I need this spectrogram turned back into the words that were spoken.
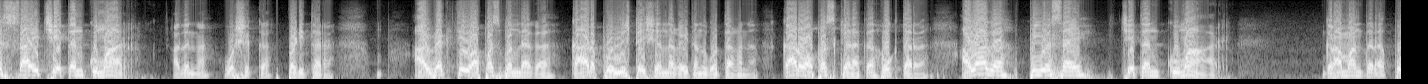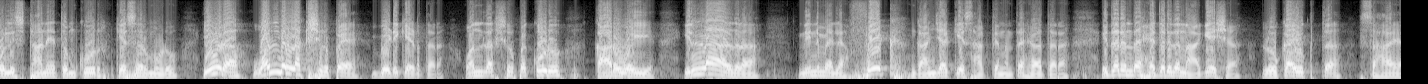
S I Chetan Kumar ಅದನ್ನು ವಶಕ್ಕೆ ಪಡಿತಾರ. ಆ ವ್ಯಕ್ತಿ ವಾಪಸ್ ಬಂದಾಗ ಕಾರ್ ಪೊಲೀಸ್ ಸ್ಟೇಷನ್ದಾಗ ಐತಂದು ಗೊತ್ತಾಗನ. ಕಾರ್ ವಾಪಸ್ ಕೇಳಕ್ಕೆ ಹೋಗ್ತಾರ. ಅವಾಗ P S I Chetan Kumar, ಗ್ರಾಮಾಂತರ ಪೊಲೀಸ್ ಠಾಣೆ ತುಮಕೂರು, ಕೇಸರಮೂಡು, ಇವರ ಒಂದು ಲಕ್ಷ ರೂಪಾಯಿ ಬೇಡಿಕೆ ಇಡ್ತಾರೆ. ಒಂದು ಲಕ್ಷ ರೂಪಾಯಿ ಕೊಡು, ಕಾರು ಒಯ್ಯಿ ಇಲ್ಲ ಆದ್ರೆ ನಿನ್ನ ಮೇಲೆ ಫೇಕ್ ಗಾಂಜಾ ಕೇಸ್ ಹಾಕ್ತೇನಂತ ಹೇಳ್ತಾರೆ. ಇದರಿಂದ ಹೆದರಿದ ನಾಗೇಶ ಲೋಕಾಯುಕ್ತ ಸಹಾಯ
